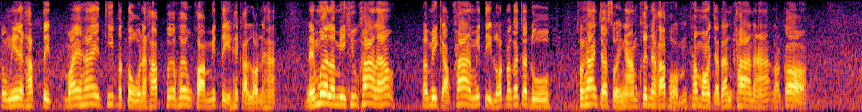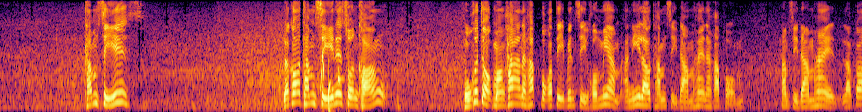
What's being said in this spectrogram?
ตรงนี้นะครับติดไว้ให้ที่ประตูนะครับ เพื่อเพิ่มความมิติให้กับรถนะฮะในเมื่อเรามีคิ้วข้างแล้ว เรามีกาบข้างมิติรถมันก็จะดูค่อนข้างจะสวยงามขึ้นนะครับผมถ้ามองจากด้านข้างนะฮะแล้วก็ทำสี แล้วก็ทำสีในส่วนของหูกระจกมองข้างนะครับ ปกติเป็นสีโครเมียม อันนี้เราทำสีดำให้นะครับ ผมทำสีดำให้ แล้วก็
